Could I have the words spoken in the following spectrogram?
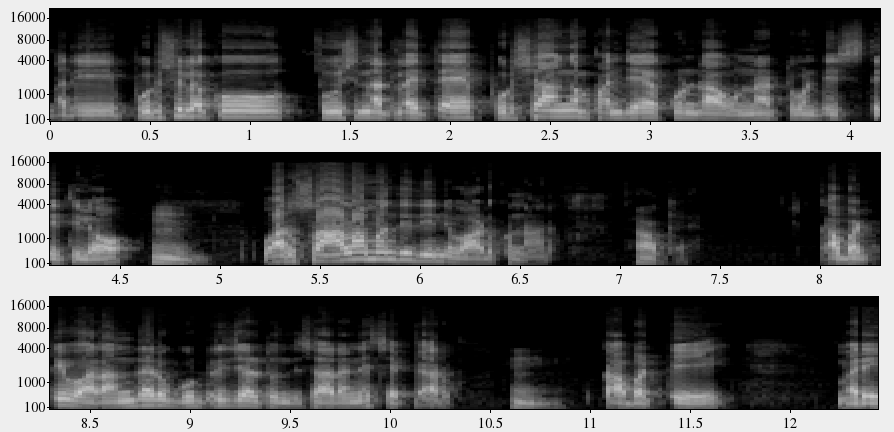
మరి పురుషులకు చూసినట్లయితే పురుషాంగం పనిచేయకుండా ఉన్నటువంటి స్థితిలో. వారు చాలా మంది దీన్ని వాడుకున్నారు ఓకే కాబట్టి వారందరూ గుడ్ రిజల్ట్ ఉంది సార్ అనే చెప్పారు. కాబట్టి మరి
